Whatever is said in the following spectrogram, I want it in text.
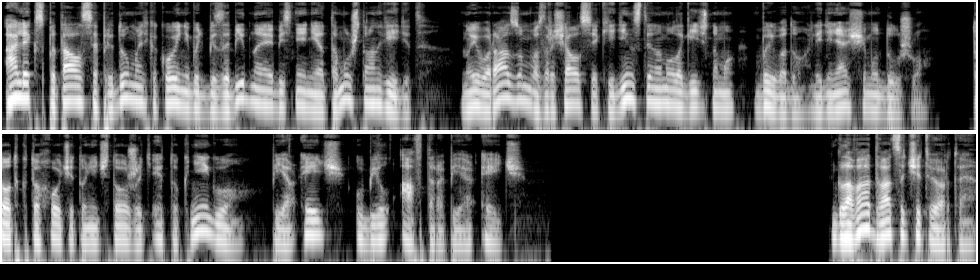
Алекс пытался придумать какое-нибудь безобидное объяснение тому, что он видит, но его разум возвращался к единственному логичному выводу, леденящему душу. Тот, кто хочет уничтожить эту книгу, PRH, убил автора PRH. Глава 24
